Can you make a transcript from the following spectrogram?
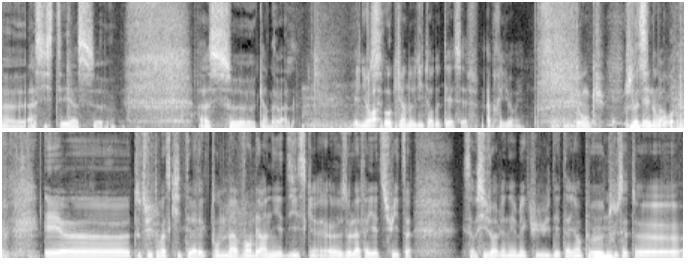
euh, assister à ce, à ce carnaval. Il n'y aura aucun auditeur de TSF, a priori. Donc, Je venez pas. nombreux. Et euh, tout de suite, on va se quitter avec ton avant-dernier disque, euh, The Lafayette Suite. Ça aussi, j'aurais bien aimé que tu détailles un peu Mhm. tout cette, euh,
